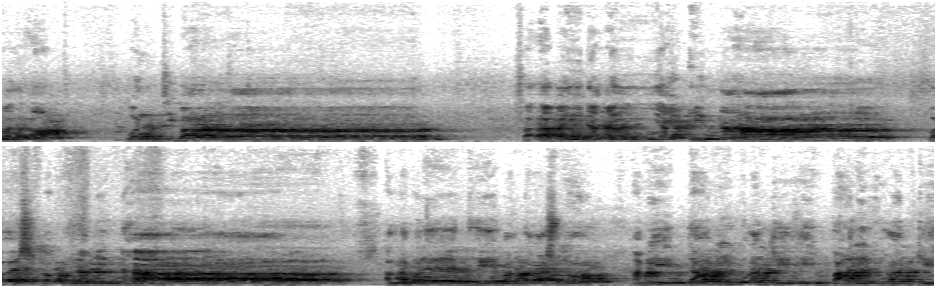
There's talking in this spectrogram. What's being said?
wal-ard wal-jibal فأبين أن يحملنها وأشفقن منها দামি কোরআনকে, এই পাহাড়ি কোরআনকে,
